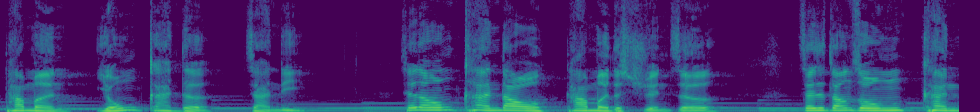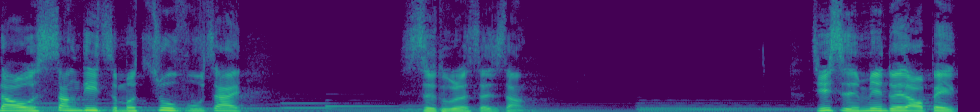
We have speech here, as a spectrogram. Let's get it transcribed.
他们勇敢的站立，在当中看到他们的选择，在这当中看到上帝怎么祝福在使徒的身上，即使面对到被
